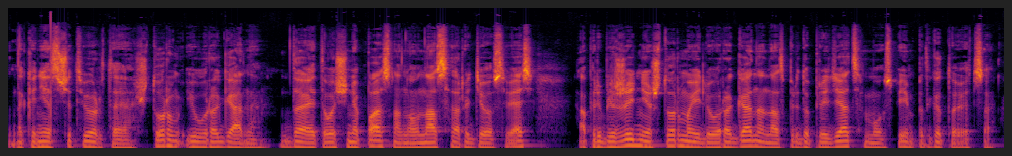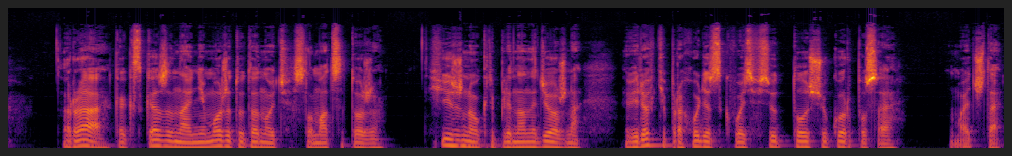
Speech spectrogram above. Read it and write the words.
Наконец, четвертое. Шторм и ураганы. Да, это очень опасно, но у нас радиосвязь. О приближении шторма или урагана нас предупредят, мы успеем подготовиться. Ра, как сказано, не может утонуть, сломаться тоже. Хижина укреплена надежно. Веревки проходят сквозь всю толщу корпуса. Мачта.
